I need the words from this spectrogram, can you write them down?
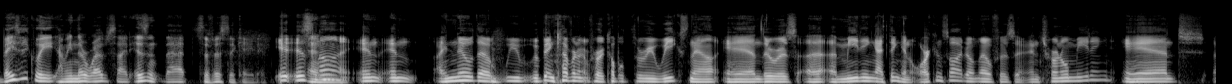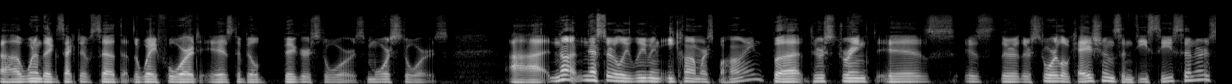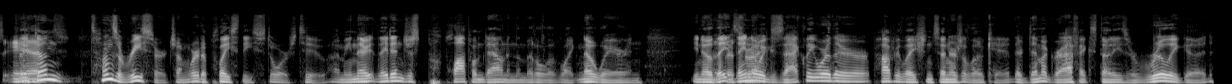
basically, I mean, their website isn't that sophisticated. It is And- not, and and I know that we we've been covering it for a couple three weeks now, and there was a, a meeting I think in Arkansas. I don't know if it was an internal meeting, and uh, one of the executives said that the way forward is to build bigger stores, more stores. Uh, not necessarily leaving e-commerce behind, but their strength is is their their store locations and DC centers. And They've done tons of research on where to place these stores too. I mean, they they didn't just plop them down in the middle of like nowhere, and you know they That's they know right. exactly where their population centers are located. Their demographic studies are really good.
